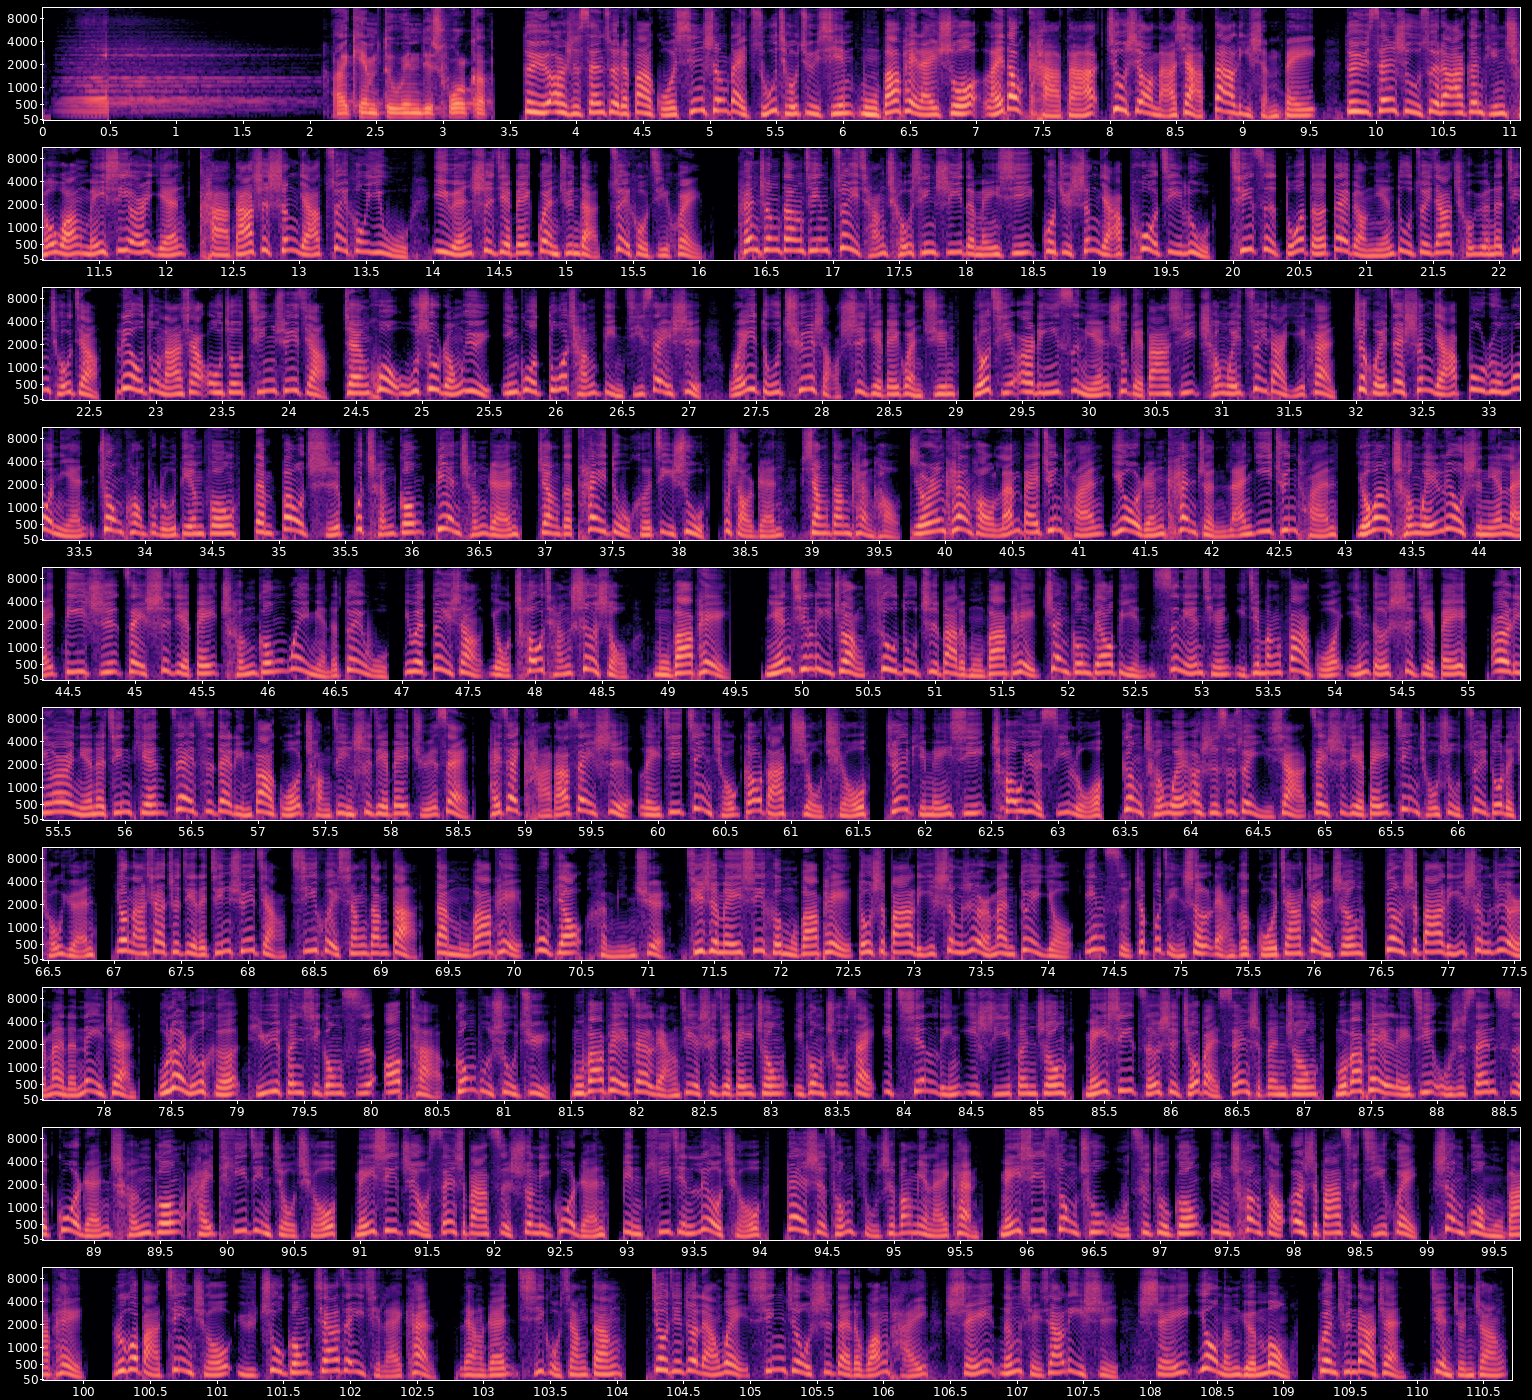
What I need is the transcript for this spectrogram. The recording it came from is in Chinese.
I came to win this World Cup. 对于二十三岁的法国新生代足球巨星姆巴佩来说，来到卡达就是要拿下大力神杯。对于三十五岁的阿根廷球王梅西而言，卡达是生涯最后一舞，一圆世界杯冠军的最后机会。堪称当今最强球星之一的梅西，过去生涯破纪录，七次夺得代表年度最佳球员的金球奖，六度拿下欧洲金靴奖，斩获无数荣誉，赢过多场顶级赛事，唯独缺少世界杯冠军。尤其二零一四年输给巴西，成为最大遗憾。这回在生涯步入末年，状况不如巅峰，但抱持不成功便成仁这样的态度和技术，不少人相当看好。有人看好蓝白军团，也有人看准蓝衣军团，有望成为六十年来第一支在世界杯成功卫冕的队伍，因为队上有超强射手姆巴佩。年轻力壮、速度制霸的姆巴佩战功彪炳，四年前已经帮法国赢得世界杯。二零二二年的今天，再次带领法国闯进世界杯决赛，还在卡达赛事累积进球高达九球，追平梅西，超越 C 罗，更成为二十四岁以下在世界杯进球数最多的球员。要拿下这届的金靴奖，机会相当大。但姆巴佩目标很明确。其实梅西和姆巴佩都是巴黎圣日耳曼队友，因此这不仅是两个国家战争，更是巴黎圣日耳曼的内战。无论如何，体育分析。公司 Opta 公布数据，姆巴佩在两届世界杯中一共出赛一千零一十一分钟，梅西则是九百三十分钟。姆巴佩累计五十三次过人成功，还踢进九球；梅西只有三十八次顺利过人，并踢进六球。但是从组织方面来看，梅西送出五次助攻，并创造二十八次机会，胜过姆巴佩。如果把进球与助攻加在一起来看，两人旗鼓相当。究竟这两位新旧世代的王牌，谁能写下历史，谁又能圆梦？冠军大战见真章。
